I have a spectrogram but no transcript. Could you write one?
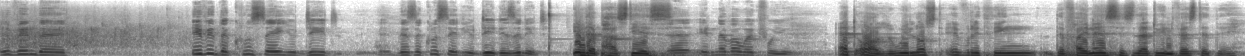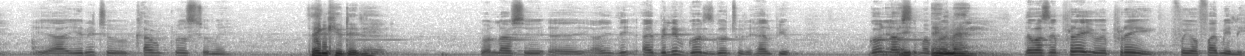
Even the even the crusade you did, there's a crusade you did, isn't it? In the past, yes. Uh, it never worked for you. At all. We lost everything, the finances that we invested there. Yeah, you need to come close to me. Thank you, Daddy. Uh, God loves you. Uh, I, I believe God is going to help you. God loves you, my brother. Amen. There was a prayer you were praying for your family.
